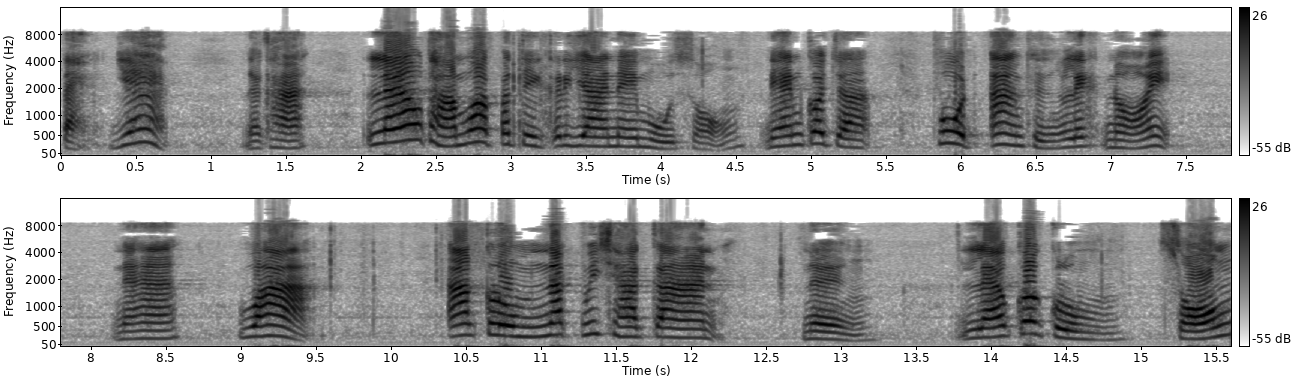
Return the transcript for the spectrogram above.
แตกแยกนะคะ แล้วถามว่าปฏิกิริยาในหมู่สงฆ์ดิฉันก็จะพูดอ้างถึงเล็กน้อยนะฮะว่าอากลุ่มนักวิชาการหนึ่งแล้วก็กลุ่มสงฆ์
